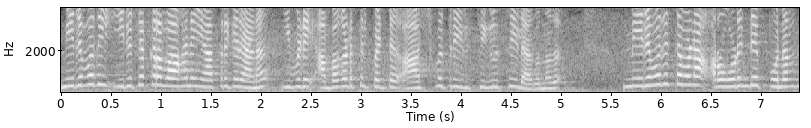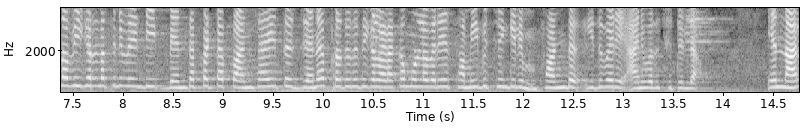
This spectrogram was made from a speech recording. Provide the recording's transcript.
നിരവധി ഇരുചക്ര വാഹന യാത്രികരാണ് ഇവിടെ അപകടത്തിൽപ്പെട്ട് ആശുപത്രിയിൽ ചികിത്സയിലാകുന്നത് നിരവധി തവണ റോഡിന്റെ പുനർനവീകരണത്തിനു വേണ്ടി ബന്ധപ്പെട്ട പഞ്ചായത്ത് ജനപ്രതിനിധികളടക്കമുള്ളവരെ സമീപിച്ചെങ്കിലും ഫണ്ട് ഇതുവരെ അനുവദിച്ചിട്ടില്ല എന്നാൽ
